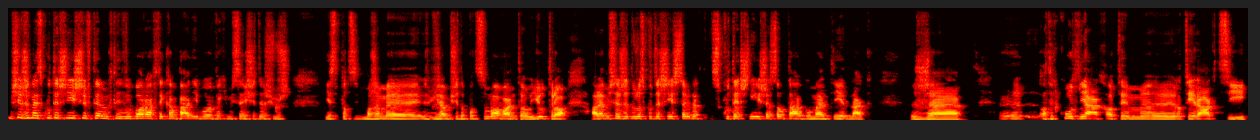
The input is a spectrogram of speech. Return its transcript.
Myślę, że najskuteczniejszy w, tym, w tych wyborach, w tej kampanii, bo w jakimś sensie też już jest, możemy, zbliżamy się do podsumowań, to jutro, ale myślę, że dużo skuteczniejsze są, skuteczniejsze są te argumenty jednak, że o tych kłótniach, o tym, o tej reakcji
